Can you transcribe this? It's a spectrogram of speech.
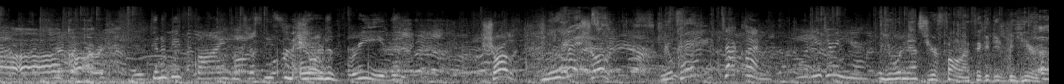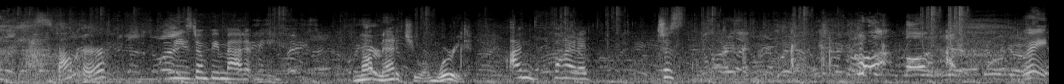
Oh, God. You're gonna be fine. You just need some air to breathe. Charlotte! Move hey, it. Charlotte! You okay? Declan, what are you doing here? You wouldn't answer your phone. I figured you'd be here. Stalker. Please don't be mad at me. I'm not mad at you. I'm worried. I'm fine. I just. Wait.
